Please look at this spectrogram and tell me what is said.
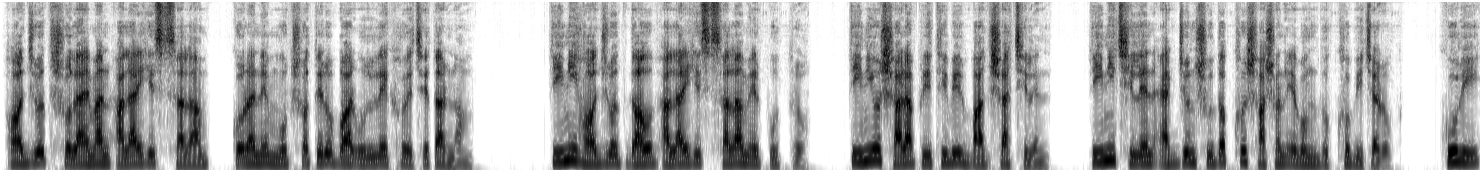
হজরত সোলাইমান আলাইহিস সালাম, কোরআনে মোট সতেরো বার উল্লেখ হয়েছে তার নাম। তিনি হজরত দাউদ আলাইহিস সালামের পুত্র। তিনিও সারা পৃথিবীর বাদশাহ ছিলেন। তিনি ছিলেন একজন সুদক্ষ শাসন এবং দক্ষ বিচারক। কুড়ি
